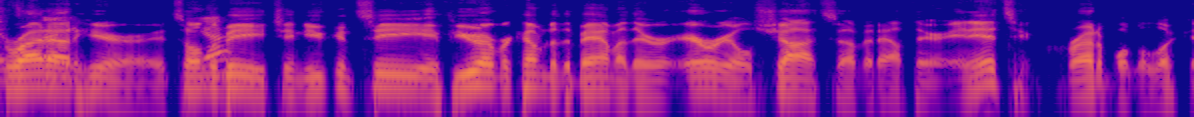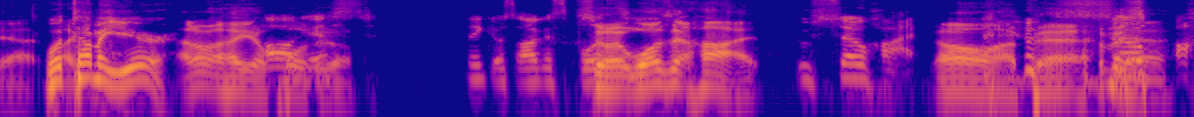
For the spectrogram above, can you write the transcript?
it was right out here. It's on Yeah. the beach, and you can see if you ever come to the Bama, there are aerial shots of it out there, and it's incredible to look at. What Like, time of year? I don't know how you pulled it up. August. I think it was August 14th. So it wasn't hot. It was so hot. Oh, I bet. So Yeah. hot.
